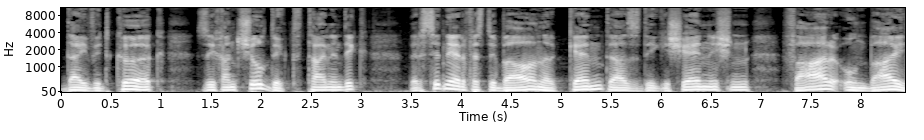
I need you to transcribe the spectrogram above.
David Kirk, sich entschuldigt, teilendig, der Sydneyer Festival anerkennt, dass die Geschehnischen vor und bei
